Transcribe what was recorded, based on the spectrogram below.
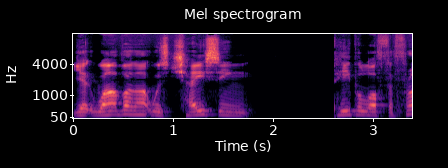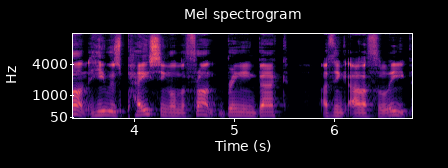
yet Wout van Aert was chasing people off the front. He was pacing on the front, bringing back I think Alaphilippe.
